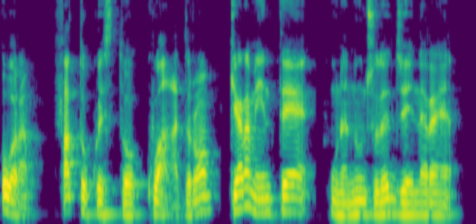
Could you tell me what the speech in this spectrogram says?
Ora, fatto questo quadro, chiaramente un annuncio del genere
